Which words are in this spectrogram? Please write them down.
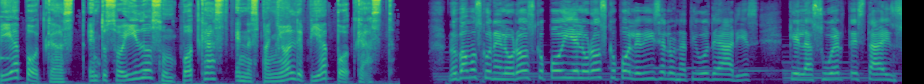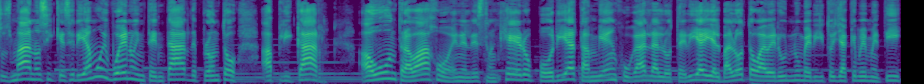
Pia Podcast, en tus oídos un podcast en español de Pia Podcast. Nos vamos con el horóscopo y el horóscopo le dice a los nativos de Aries que la suerte está en sus manos y que sería muy bueno intentar de pronto aplicar a un trabajo en el extranjero, podría también jugar la lotería y el baloto va a haber un numerito ya que me metí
